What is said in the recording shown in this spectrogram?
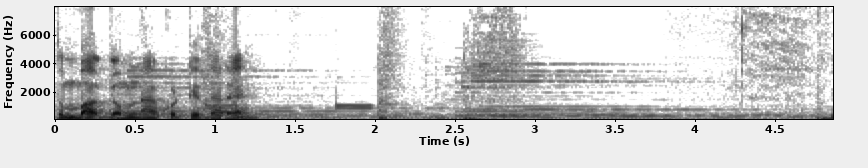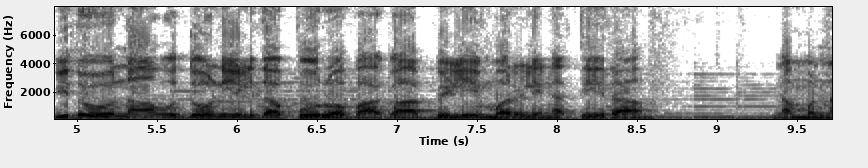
ತುಂಬ ಗಮನ ಕೊಟ್ಟಿದ್ದಾರೆ. ಇದು ನಾವು ದೋಣಿ ಇಳಿದ ಪೂರ್ವ ಭಾಗ, ಬಿಳಿ ಮರಳಿನ ತೀರ. ನಮ್ಮನ್ನ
